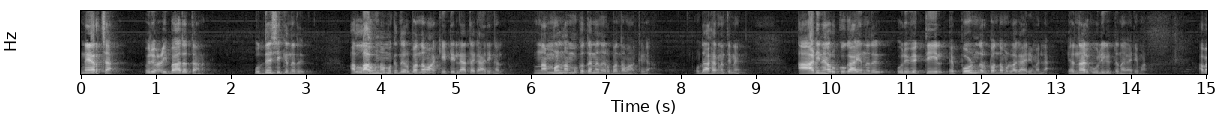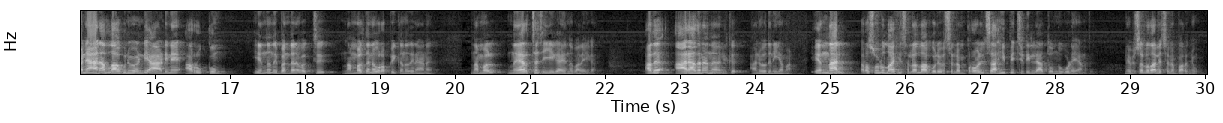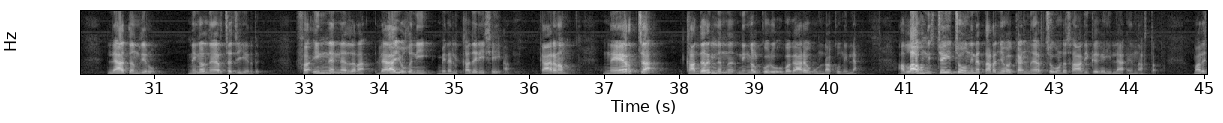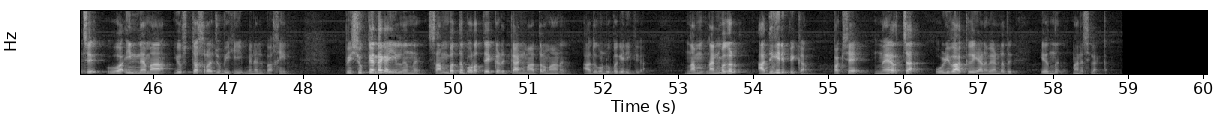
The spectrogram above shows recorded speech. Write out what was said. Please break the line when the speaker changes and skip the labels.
നേർച്ച ഒരു ഇബാദത്താണ്. ഉദ്ദേശിക്കുന്നത് അള്ളാഹു നമുക്ക് നിർബന്ധമാക്കിയിട്ടില്ലാത്ത കാര്യങ്ങൾ. നമ്മൾ നമുക്ക് തന്നെ നിർബന്ധമാക്കുക. ഉദാഹരണത്തിന് ആടിനെ അറുക്കുക എന്നത് ഒരു വ്യക്തിയിൽ എപ്പോഴും നിർബന്ധമുള്ള കാര്യമല്ല. എന്നാൽ കൂലി കിട്ടുന്ന കാര്യമാണ്. അപ്പോൾ ഞാൻ അള്ളാഹുവിന് വേണ്ടി ആടിനെ അറുക്കും എന്ന് നിബന്ധന വെച്ച് നമ്മൾ തന്നെ ഉറപ്പിക്കുന്നതിനാണ് നമ്മൾ നേർച്ച ചെയ്യുക എന്ന് പറയുക. അത് ആരാധന നിലയ്ക്ക് അനുവദനീയമാണ്. എന്നാൽ റസൂലുള്ളാഹി സല്ലാഹു അലൈഹി വസ്ലം പ്രോത്സാഹിപ്പിച്ചിട്ടില്ലാത്ത ഒന്നുകൂടെയാണത്. നബി അലൈഹി സ്വലം പറഞ്ഞു ലാ തന്തിറു നിങ്ങൾ നേർച്ച ചെയ്യരുത്. ഫ ഇന്നദറ ലാ യുഗ്നി മിനൽ കദരി ഷെയ കാരണം നേർച്ച കദറിൽ നിന്ന് നിങ്ങൾക്കൊരു ഉപകാരവും ഉണ്ടാക്കുന്നില്ല. അള്ളാഹു നിശ്ചയിച്ച ഒന്നിനെ തടഞ്ഞു വെക്കാൻ നേർച്ച കൊണ്ട് സാധിക്കുകയില്ല എന്നർത്ഥം. മറിച്ച് വ ഇന്നമ യുസ്തഖ്റജു ബിഹി മിനൽ ബഹീൻ പിശുക്കന്റെ കയ്യിൽ നിന്ന് സമ്പത്ത് പുറത്തേക്കെടുക്കാൻ മാത്രമാണ് അതുകൊണ്ട് ഉപകരിക്കുക. നന്മകൾ അധികരിപ്പിക്കാം പക്ഷേ നേർച്ച ഒഴിവാക്കുകയാണ് വേണ്ടത് എന്ന് മനസ്സിലാക്കാം.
